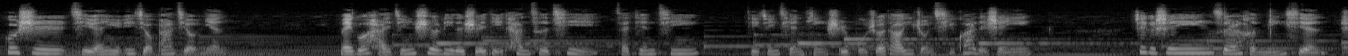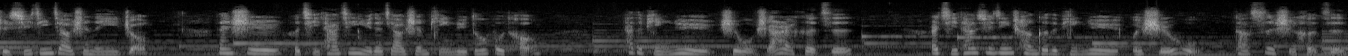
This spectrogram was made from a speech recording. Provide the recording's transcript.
故事起源于一九八九年，美国海军设立的水底探测器在天津。敌军潜艇时捕捉到一种奇怪的声音，这个声音虽然很明显是须鲸叫声的一种，但是和其他鲸鱼的叫声频率都不同。它的频率是五十二赫兹，而其他须鲸唱歌的频率为十五到四十赫兹。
